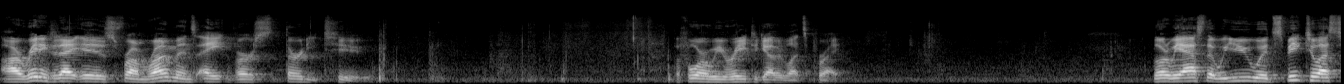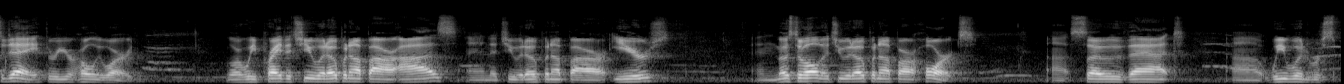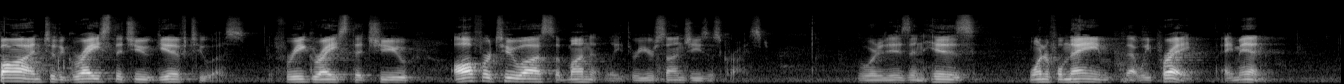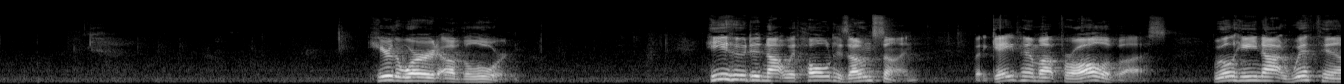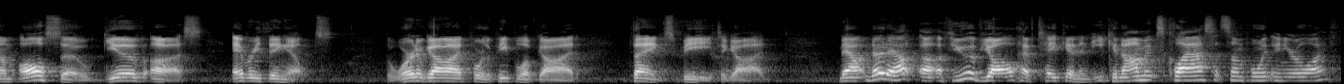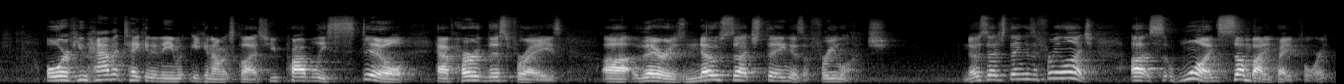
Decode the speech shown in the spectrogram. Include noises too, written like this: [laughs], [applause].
Our reading today is from Romans 8, verse 32. Before we read together, let's pray. Lord, we ask that you would speak to us today through your holy word. Lord, we pray that you would open up our eyes and that you would open up our ears, and most of all, that you would open up our hearts uh, so that uh, we would respond to the grace that you give to us, free grace that you offer to us abundantly through your Son, Jesus Christ. Lord, it is in his wonderful name that we pray. Amen. Hear the word of the Lord. He who did not withhold his own son, but gave him up for all of us, will he not with him also give us everything else? The word of God for the people of God. Thanks be to God. Now, no doubt, uh, a few of y'all have taken an economics class at some point in your life. Or if you haven't taken an economics class, you probably still have heard this phrase uh, there is no such thing as a free lunch. No such thing as a free lunch. Uh, one, somebody paid for it.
